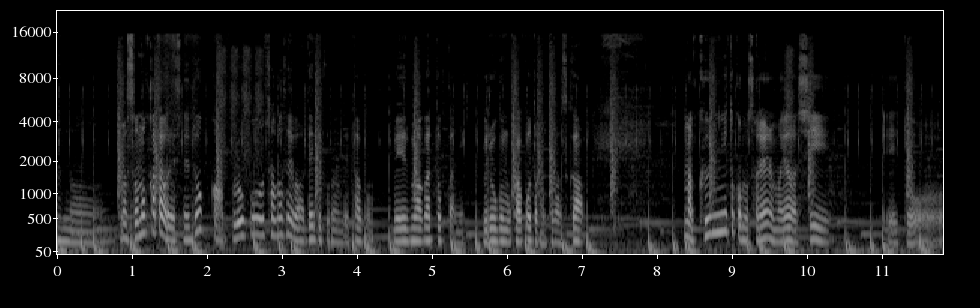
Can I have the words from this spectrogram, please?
あのまあ、その方はですね、どっかブログを探せば出てくるので、多分、ウェブマガとかにブログも書こうと思ってますが、まあ、訓入とかもされるのも嫌だし、えっ、と、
